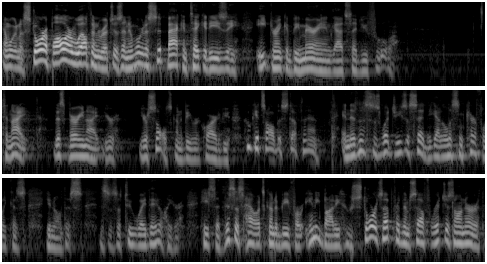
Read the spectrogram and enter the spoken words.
and we're going to store up all our wealth and riches, and then we're going to sit back and take it easy, eat, drink, and be merry. And God said, You fool. Tonight, this very night, you're your soul's going to be required of you. Who gets all this stuff then? And then this is what Jesus said. You got to listen carefully because, you know, this, this is a two way deal here. He said, This is how it's going to be for anybody who stores up for themselves riches on earth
